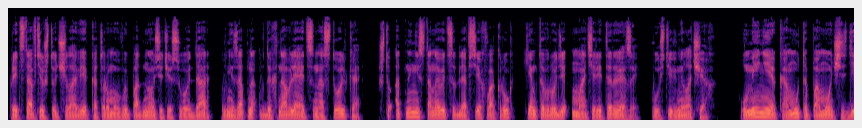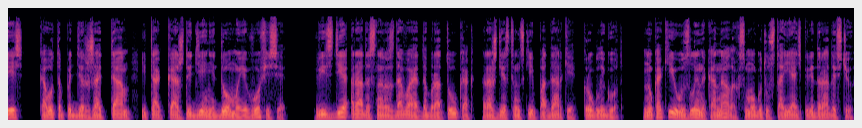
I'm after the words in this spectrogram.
Представьте, что человек, которому вы подносите свой дар, внезапно вдохновляется настолько, что отныне становится для всех вокруг кем-то вроде матери Терезы, пусть и в мелочах. Умение кому-то помочь здесь, кого-то поддержать там, и так каждый день и дома, и в офисе, везде радостно раздавая доброту, как рождественские подарки круглый год. Но какие узлы на каналах смогут устоять перед радостью,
